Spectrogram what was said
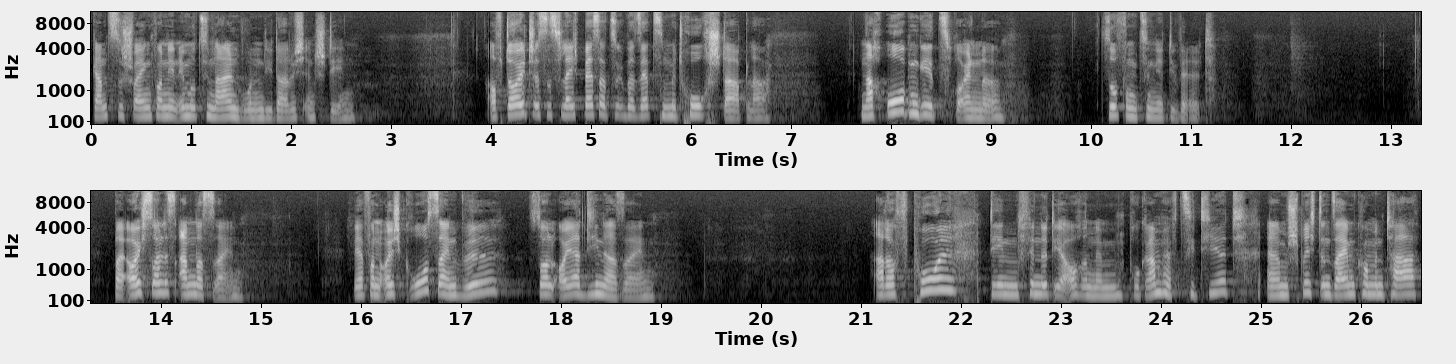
Ganz zu schweigen von den emotionalen Wunden, die dadurch entstehen. Auf Deutsch ist es vielleicht besser zu übersetzen mit Hochstapler. Nach oben geht's, Freunde. So funktioniert die Welt. Bei euch soll es anders sein. Wer von euch groß sein will, soll euer Diener sein. Adolf Pohl, den findet ihr auch in dem Programmheft zitiert, ähm, spricht in seinem Kommentar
